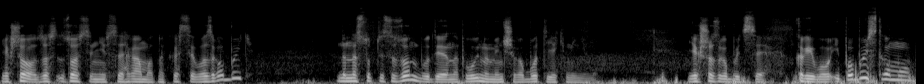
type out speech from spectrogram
Якщо з осені все грамотно, красиво зробити, на наступний сезон буде наполовину менше роботи, як мінімум. Якщо зробити це криво і по-бистрому,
